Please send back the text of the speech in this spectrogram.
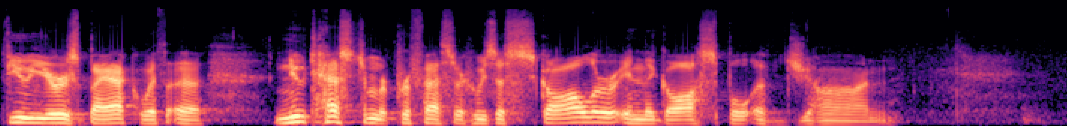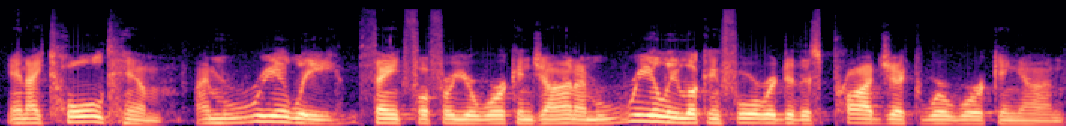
few years back with a New Testament professor who's a scholar in the Gospel of John. And I told him, I'm really thankful for your work in John. I'm really looking forward to this project we're working on.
